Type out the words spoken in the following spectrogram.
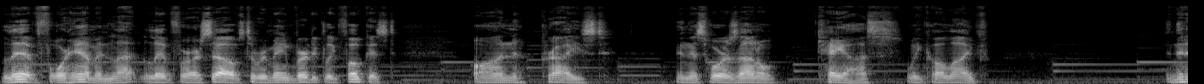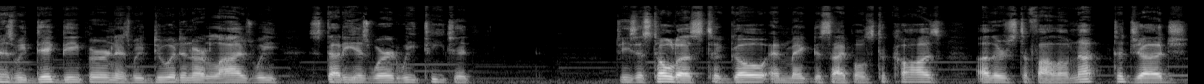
live for Him and not live for ourselves, to remain vertically focused on Christ in this horizontal chaos we call life. And then as we dig deeper and as we do it in our lives, we study His Word, we teach it. Jesus told us to go and make disciples, to cause others to follow, not to judge,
